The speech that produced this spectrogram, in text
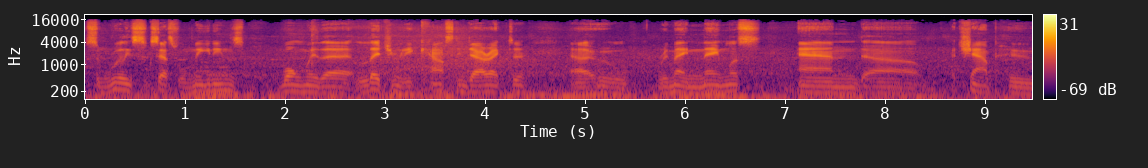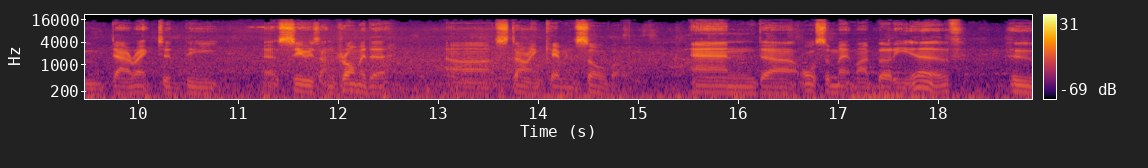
some really successful meetings. One with a legendary casting director uh, who will remain nameless, and uh, a chap who directed the uh, series Andromeda, uh, starring Kevin Sorbo. And also met my buddy Irv, who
